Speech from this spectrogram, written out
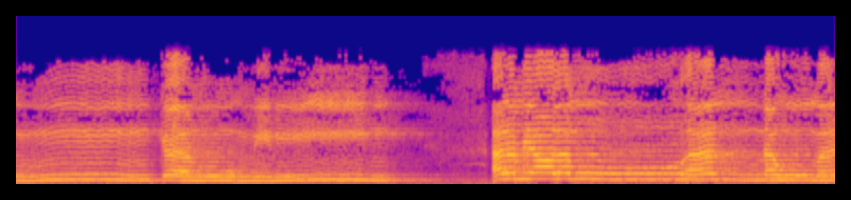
إن كانوا مؤمنين. ألم يعلموا أنه من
